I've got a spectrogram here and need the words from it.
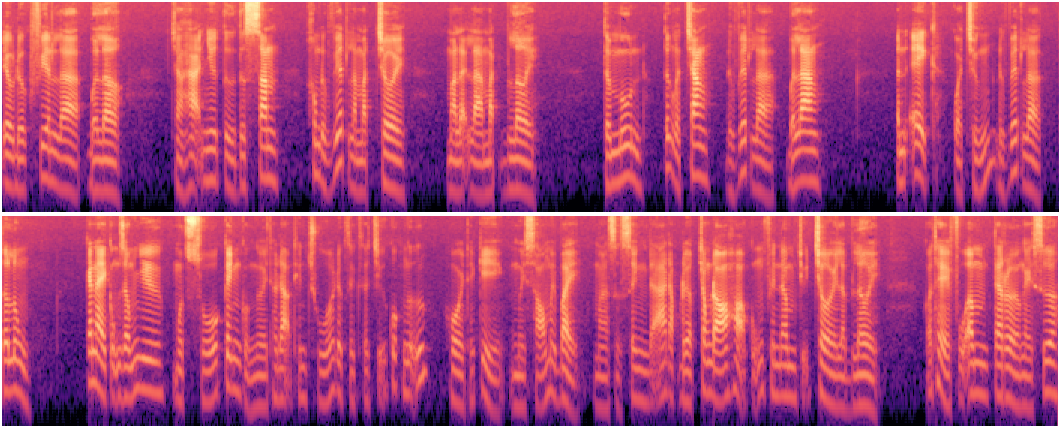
đều được phiên là bl. Chẳng hạn như từ the sun không được viết là mặt trời mà lại là mặt lời. The moon tức là trăng được viết là blang. An egg quả trứng được viết là tơ lung. Cái này cũng giống như một số kinh của người theo đạo Thiên Chúa được dịch ra chữ quốc ngữ hồi thế kỷ 16-17 mà sử sinh đã đọc được. Trong đó họ cũng phiên âm chữ trời là lời. Có thể phụ âm TR ngày xưa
